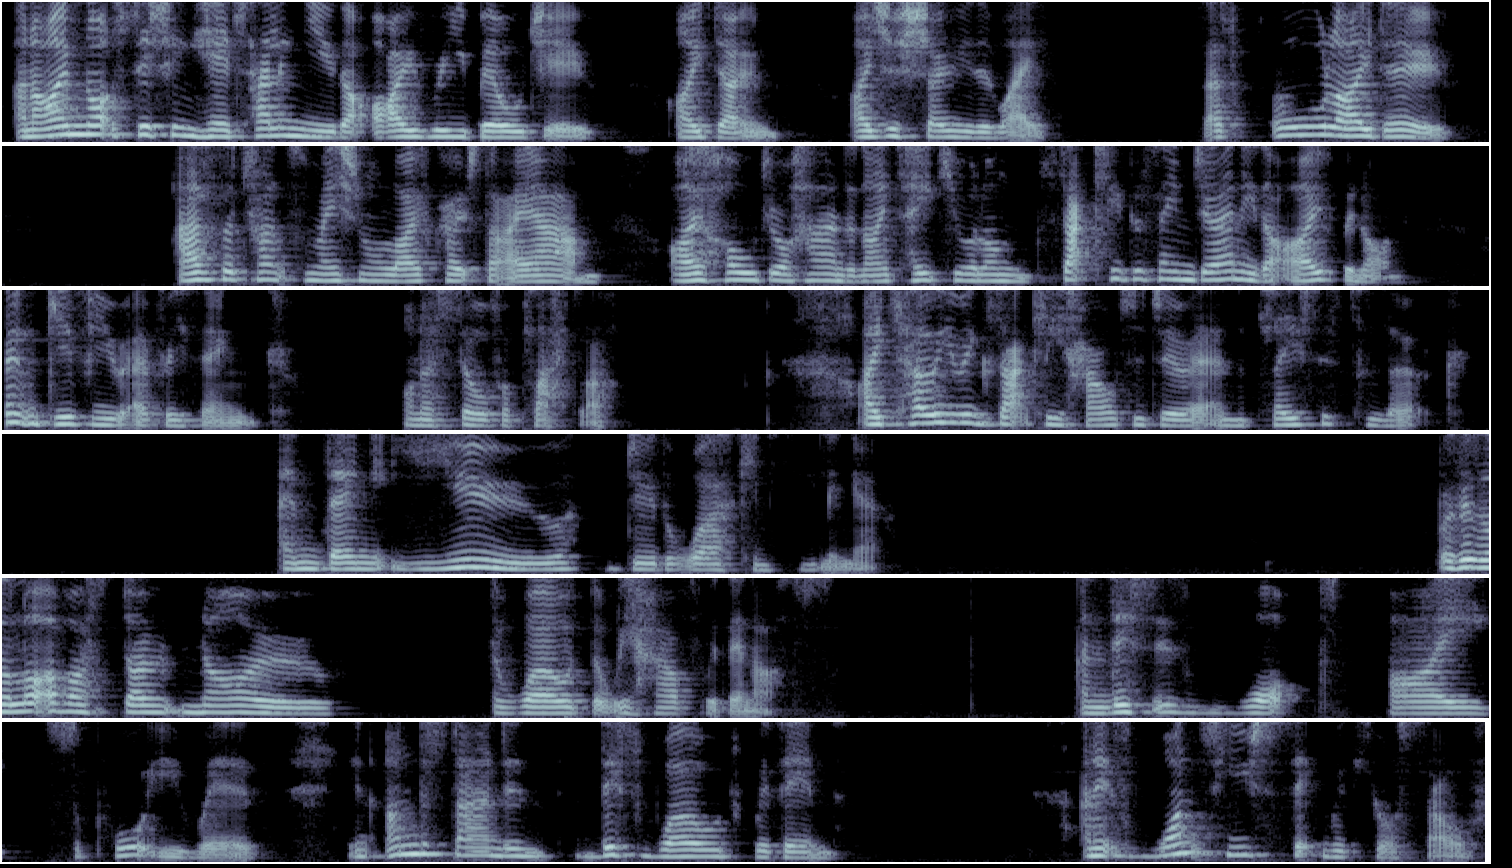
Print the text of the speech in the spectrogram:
And I'm not sitting here telling you that I rebuild you. I don't. I just show you the way. That's all I do. As the transformational life coach that I am, I hold your hand and I take you along exactly the same journey that I've been on. I don't give you everything. on a silver platter. I tell you exactly how to do it and the places to look. And then you do the work in healing it. Because a lot of us don't know the world that we have within us. And this is what I support you with in understanding this world within. And it's once you sit with yourself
